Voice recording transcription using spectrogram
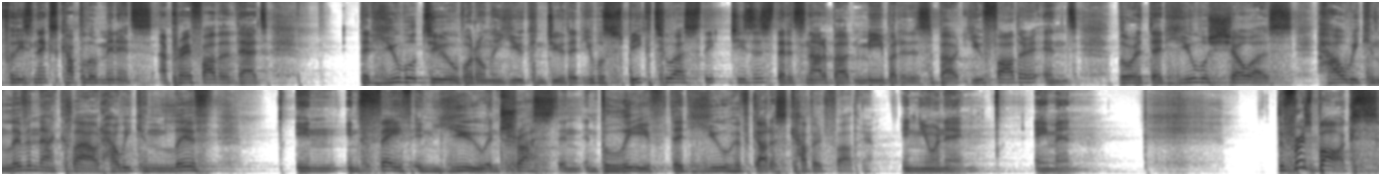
for these next couple of minutes, I pray, Father, that that you will do what only you can do, that you will speak to us, Jesus, that it's not about me, but it is about you, Father. And Lord, that you will show us how we can live in that cloud, how we can live in, in faith in you and trust and, and believe that you have got us covered, Father. In your name, amen. The first box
